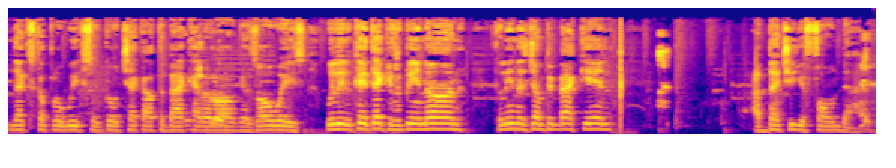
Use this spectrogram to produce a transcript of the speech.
next couple of weeks. So go check out the back catalog as always. Willie the Kid, thank you for being on. Kalina's jumping back in. I bet you your phone died.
